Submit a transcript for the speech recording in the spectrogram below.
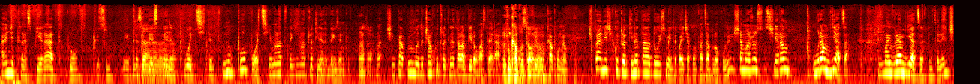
Ajunge transpirat, cu, că su- trebuie să Da, te da, speli, da. poți, te, nu, nu poți. Eu mi-am luat, de, la trotinetă, de exemplu. Așa. La- Și în capul meu mă duceam cu trotineta la birou, asta era. În capul O să tău, fiu nu? În capul meu. Și pe aia am ieșit cu trotineta 20 minute pe aici, pe în fața blocului și am ajuns și eram, uram viața. Nu mai vreau viață, înțelegi?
